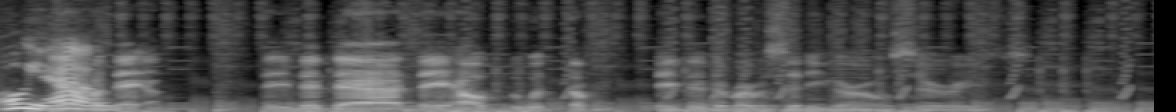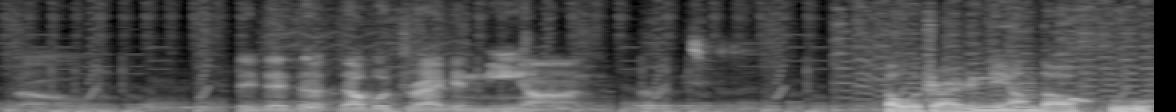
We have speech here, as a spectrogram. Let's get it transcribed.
Oh yeah, but they they did that. They helped with the they did the River City Girls series. So they did the Double Dragon Neon. Double Dragon Neon though. Ooh.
